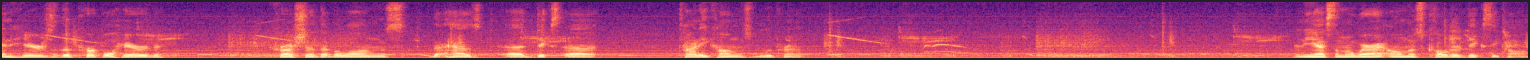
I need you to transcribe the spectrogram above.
And here's the purple-haired Krusha that belongs, that has uh, Dix, uh, Tiny Kong's blueprint. And yes, I'm aware I almost called her Dixie Kong.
